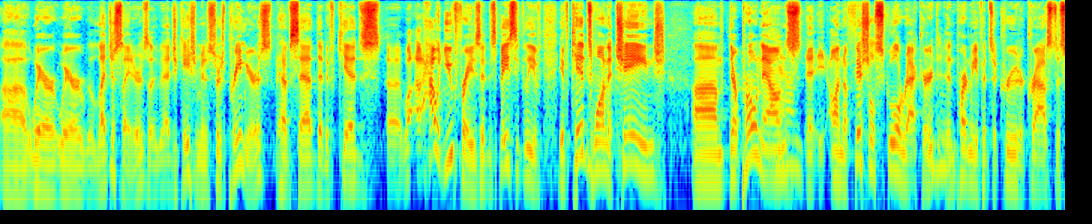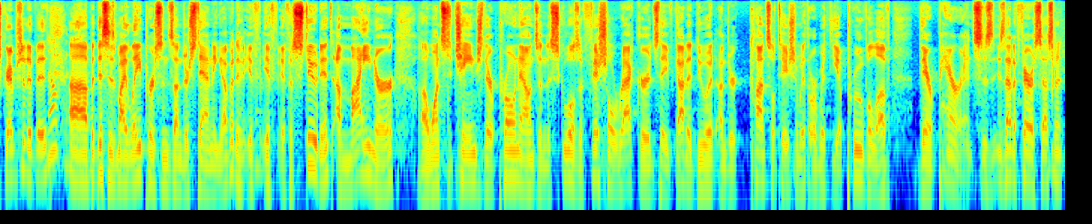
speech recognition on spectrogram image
uh, where where legislators, uh, education ministers, premiers have said that if kids, uh, well, how would you phrase it? It's basically if if kids want to change. Um, their pronouns uh, on official school record, and pardon me if it's a crude or crass description of it, Nope, uh, but this is my layperson's understanding of it. If, if, if, if a student, a minor, uh, wants to change their pronouns in the school's official records, they've got to do it under consultation with or with the approval of their parents. Is, is that a fair assessment?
